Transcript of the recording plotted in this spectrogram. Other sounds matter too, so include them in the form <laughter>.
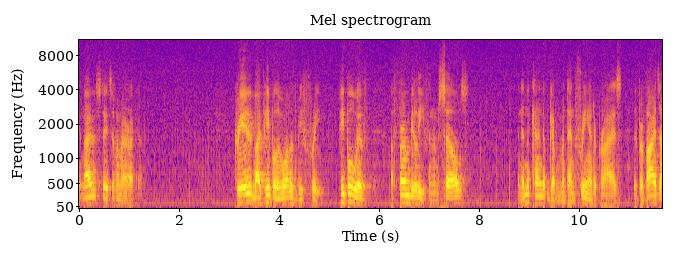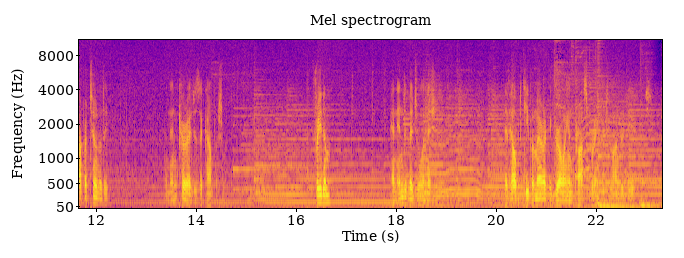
the United States of America. Created by people who wanted to be free, people with a firm belief in themselves and in the kind of government and free enterprise that provides opportunity and encourages accomplishment. Freedom and individual initiative have helped keep America growing and prospering for 200 years.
